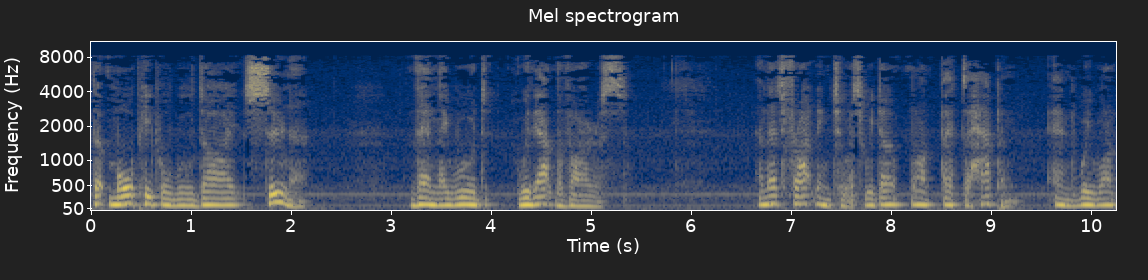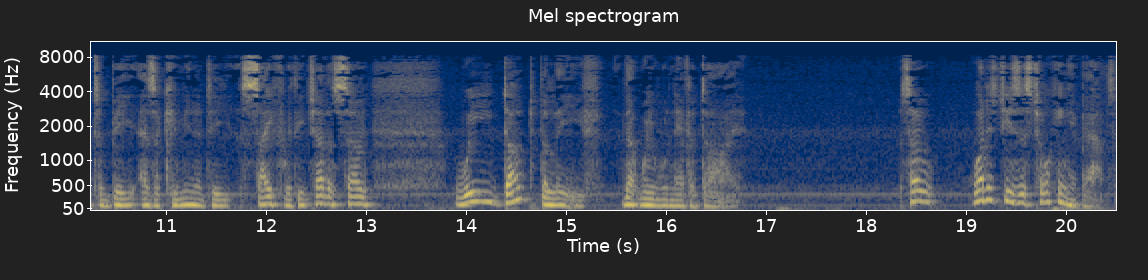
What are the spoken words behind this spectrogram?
that more people will die sooner than they would without the virus. And that's frightening to us. We don't want that to happen. And we want to be, as a community, safe with each other. So we don't believe that we will never die. So what is Jesus talking about?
